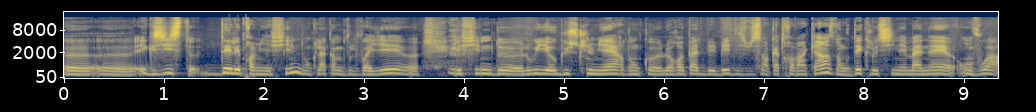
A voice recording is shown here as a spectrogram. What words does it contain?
euh, existent dès les premiers films. Donc là, comme vous le voyez, les films de Louis-Auguste Lumière, donc Le repas de bébé 1895. Donc dès que le cinéma naît, on voit,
